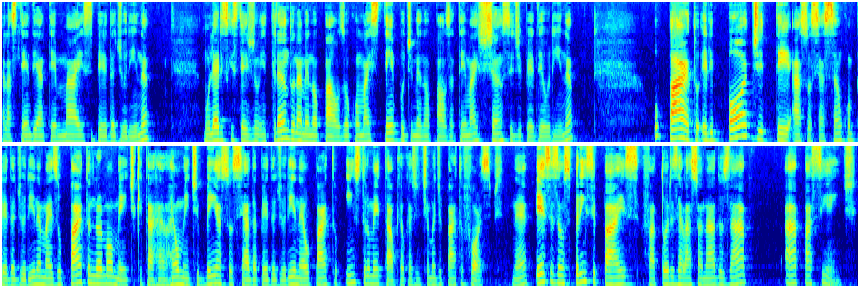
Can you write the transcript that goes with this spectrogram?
elas tendem a ter mais perda de urina. Mulheres que estejam entrando na menopausa ou com mais tempo de menopausa têm mais chance de perder urina. O parto, ele pode ter associação com perda de urina, mas o parto normalmente, que está realmente bem associado à perda de urina, é o parto instrumental, que é o que a gente chama de parto fórceps, né? Esses são os principais fatores relacionados à, à paciente.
